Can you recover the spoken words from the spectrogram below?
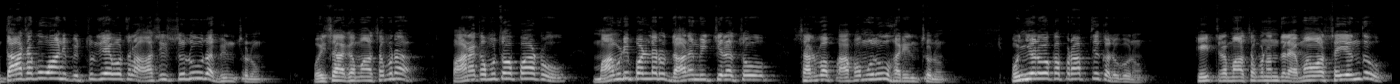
దాతకు వాని పితృదేవతల ఆశీస్సులు లభించును. వైశాఖ మాసమున పానకముతో పాటు మామిడి పండ్లను దానమిచ్చినచో సర్వ పాపములు హరించును. పుణ్యలోక ప్రాప్తి కలుగును. చైత్రమాసమునందల అమావాస్యయందు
